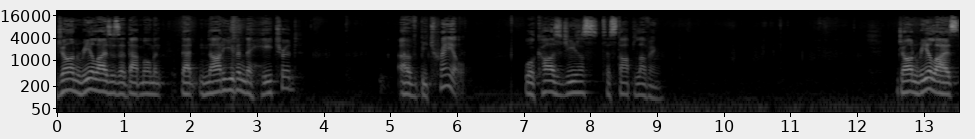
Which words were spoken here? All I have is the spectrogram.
John realizes at that moment that not even the hatred of betrayal will cause Jesus to stop loving. John realized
